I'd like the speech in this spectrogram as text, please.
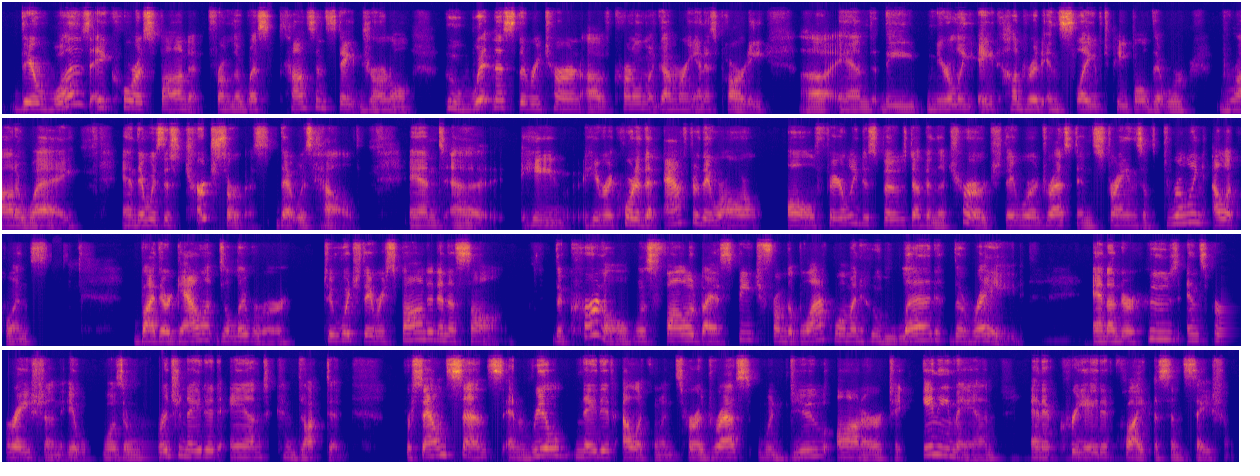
there was a correspondent from the Wisconsin State Journal who witnessed the return of Colonel Montgomery and his party uh, and the nearly 800 enslaved people that were brought away. And there was this church service that was held. And uh, he, he recorded that after they were all, all fairly disposed of in the church, they were addressed in strains of thrilling eloquence by their gallant deliverer, to which they responded in a song. The colonel was followed by a speech from the Black woman who led the raid and under whose inspiration it was originated and conducted. For sound sense and real native eloquence, her address would do honor to any man, and it created quite a sensation.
